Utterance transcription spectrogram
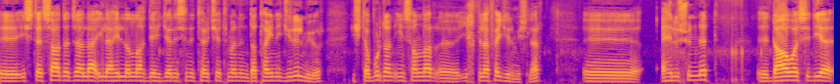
e, işte sadece la ilahe illallah dehcerisini tercih etmenin detayını girilmiyor. İşte buradan insanlar e, ihtilafe girmişler. E, ehli sünnet e, davası diye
